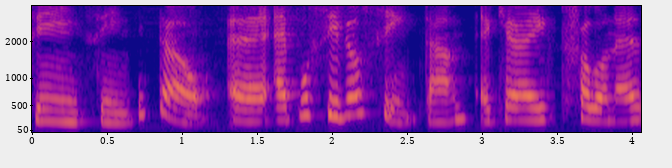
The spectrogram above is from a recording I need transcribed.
Sim, sim. Então, é, é possível sim, tá? É que aí tu falou, né?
